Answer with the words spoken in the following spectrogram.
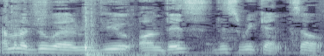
I'm gonna do a review on this this weekend. So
